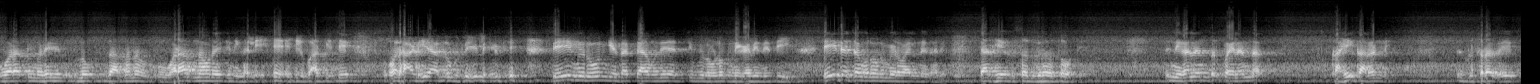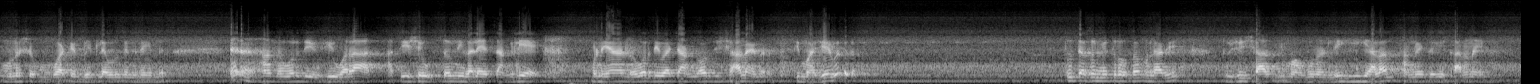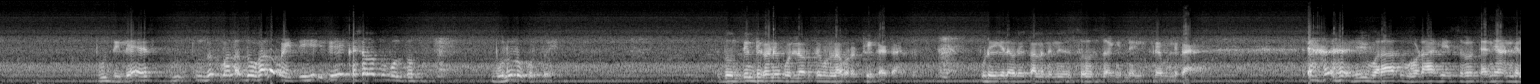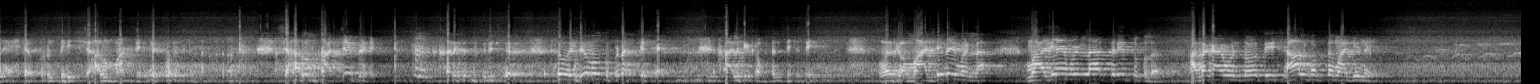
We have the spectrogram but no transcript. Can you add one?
वरातीमध्ये लोक जाताना वरात नवऱ्याचे निघाले. बाकीचे वराडी लोक निघाले तेही मिरवून घेतात. त्यामध्ये त्यांची मिरवणूक निघाली नाही ती. तेही त्याच्याबरोबर मिरवायला निघाले. त्यात हे सद्ग्रहत होते. ते निघाल्यानंतर पहिल्यांदा काही कारण नाही. दुसरा एक मनुष्य वाटेत घेतल्यावर त्यांनी सांगितलं हा नवरदेव ही वरात अतिशय उत्तम निघाली आहे चांगली आहे. पण या नवरदेवाच्या अंगावर जी शाल आहे ना ती माझी आहे बरं का तू त्याचा मित्र होता म्हणला अरे तुझी शाल मी मागून आणली. ही याला सांगायचं काही कारण आहे. तू दिले आहेस. तू तुझं मला दोघाला माहिती हे कशाला तू बोलतो? बोलू नकोस तो दोन तीन ठिकाणी बोलल्यावर ते म्हणला बरं ठीक आहे काय पुढे गेल्यावर एकाला त्यांनी सहज सांगितलं इकडे म्हणले काय? ही वरात घोडा हे सगळं त्यांनी आणलेलं आहे. पण ती शाल माझी नाही. शाल माझी नाही. म्हणजे मग कोणाची आली का म्हणते ते बरं का माझी नाही म्हणला. माझी आहे म्हणला तरी चुकलं. आता काय म्हणतो? ती शाल फक्त माझी नाही.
